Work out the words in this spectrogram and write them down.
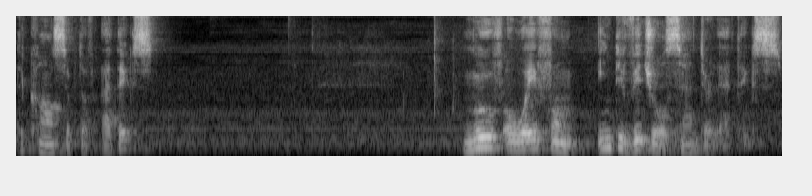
the concept of ethics, move away from individual-centered ethics,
